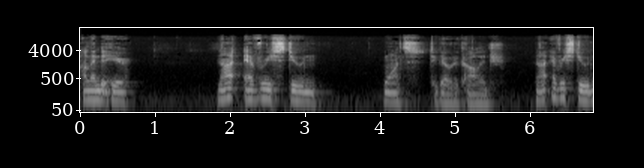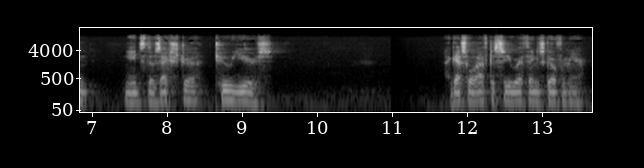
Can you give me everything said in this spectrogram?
I'll end it here. Not every student wants to go to college. Not every student needs those extra two years. I guess we'll have to see where things go from here.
